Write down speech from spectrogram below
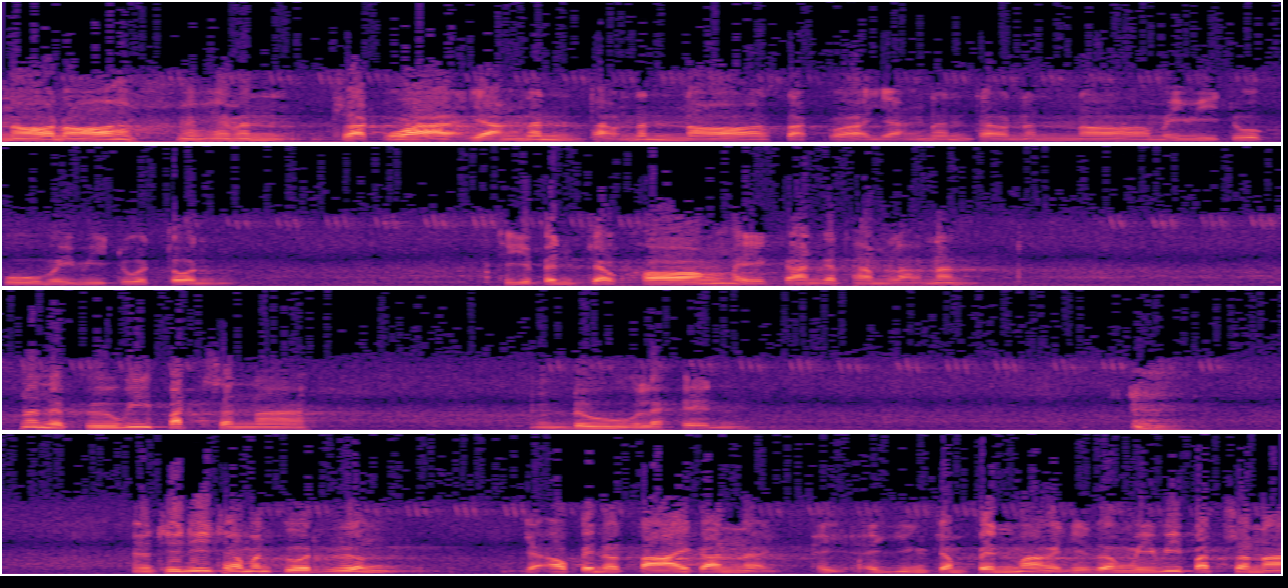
หนอหนอให้มันสักว่าอย่างนั้นเท่านั้นหนอ สักว่าอย่างนั้นเท่านั้นหนอ ไม่มีตัวกูไม่มีตัวตน ที่จะเป็นเจ้าของให้การกระทำเหล่านั้น นั่นคือวิปัสสนา ดูและเห็นทีนี้ถ้ามันเกิดเรื่องจะเอาเป็นเอาตายกันไอ้ยิ่งจำเป็นมากที่ต้องมีวิปัสสนา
